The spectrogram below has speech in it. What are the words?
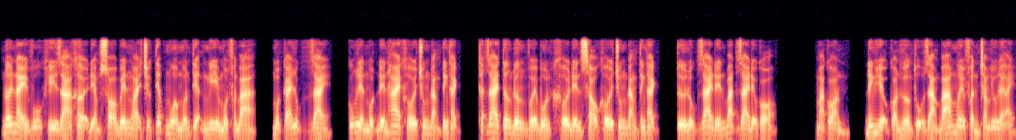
nơi này vũ khí giá khởi điểm so bên ngoài trực tiếp mua muốn tiện nghi một phần ba, một cái lục giai, cũng liền một đến hai khối trung đẳng tinh thạch, thất giai tương đương với bốn khối đến sáu khối trung đẳng tinh thạch, từ lục giai đến bát giai đều có. Mà còn, đinh hiệu còn hưởng thụ giảm ba mươi phần trăm ưu đãi.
